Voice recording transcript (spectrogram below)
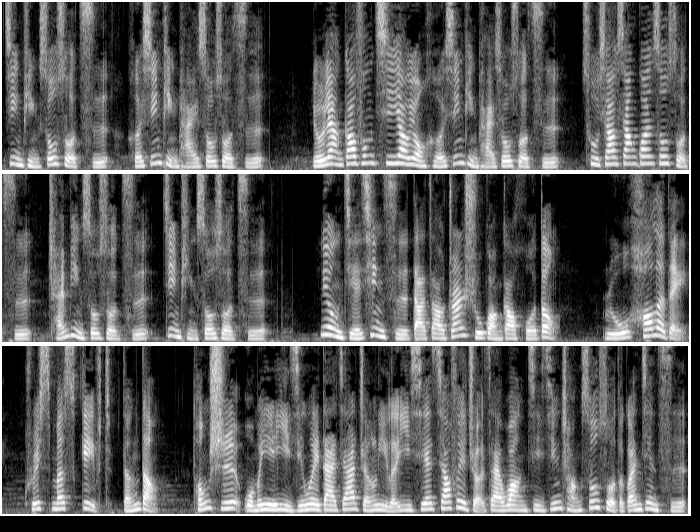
竞品搜索词、核心品牌搜索词；流量高峰期要用核心品牌搜索词、促销相关搜索词、产品搜索词、竞品搜索词。利用节庆词打造专属广告活动，如 holiday。Christmas gift 等等。同时，我们也已经为大家整理了一些消费者在旺季经常搜索的关键词，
